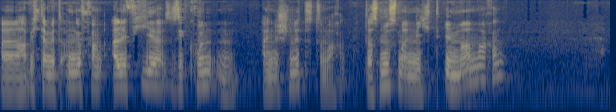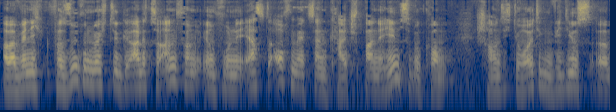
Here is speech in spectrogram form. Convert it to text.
äh, habe ich damit angefangen, alle vier Sekunden einen Schnitt zu machen. Das muss man nicht immer machen. Aber wenn ich versuchen möchte, gerade zu Anfang irgendwo eine erste Aufmerksamkeitsspanne hinzubekommen, schauen sich die heutigen Videos äh,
